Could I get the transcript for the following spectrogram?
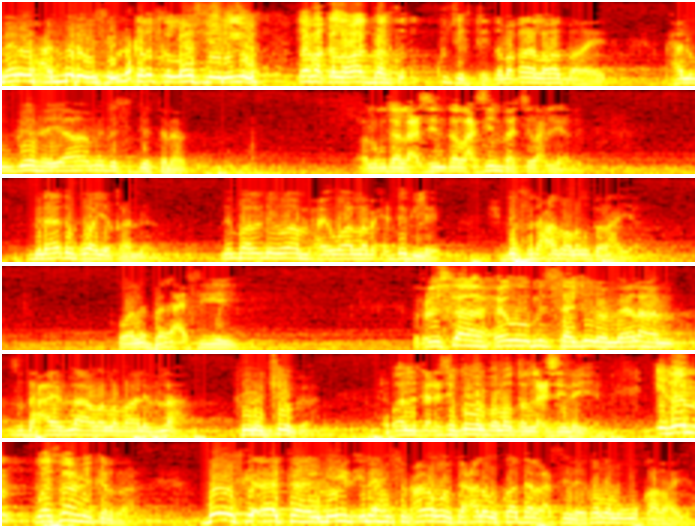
Meel waxaad maraysay marka dadka loo fiiriyo dabaqa labaad baad ku jirtay dabaqada labaad baad ahayd. Waxaa lagu geenhayaa midda sideetanaad lagu dalacsiin baa jira la bini aadamku waa yaqaanaa nin baa la dhihi waa maxay? Waa laba xidig le xidig saddexaad waa lagu darahaya waa la dalacsiiyey wuxuu iska aha mid saajinoo meelahan saddex alifla ama laba alifla tuula joog waa la dalsin gobolba loo dalacsiinaya idan waad fahmi kartaa booska aad tahay mayd ilaahay subxaana wa tacala uu kaa dalacsinaya korba lagu qaadahaya.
